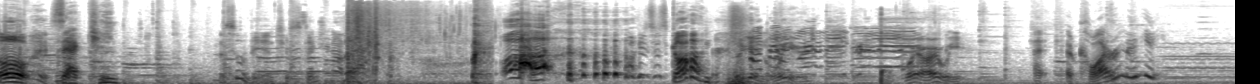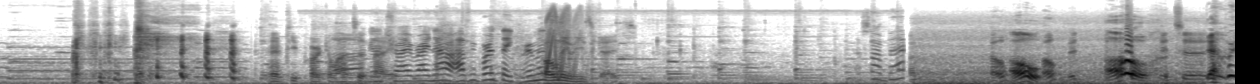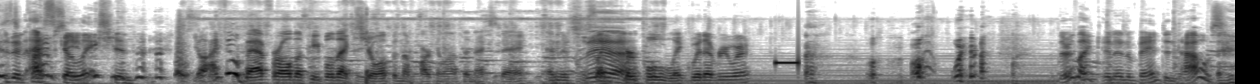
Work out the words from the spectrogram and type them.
Oh, Zach King. This will be interesting. Ah! Oh, he's just gone. We're getting Happy weird. birthday, Where are we? a, a car, maybe? Empty parking lots I'm at gonna night. try it right now. Happy birthday, Grimace. Only these guys. That's not bad. Oh. Oh. Oh. It, Oh, it's a. that was it's an crime escalation. Yo, I feel bad for all the people that show up in the parking lot the next day, and there's just like purple liquid everywhere. Oh, oh, where? They're like in an abandoned house.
